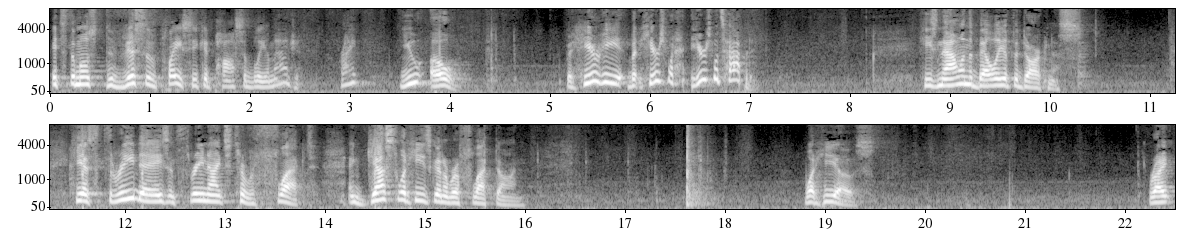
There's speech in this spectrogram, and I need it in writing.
It's the most divisive place he could possibly imagine, right? You owe. But here he but here's what here's what's happening. He's now in the belly of the darkness. He has three days and three nights to reflect. And guess what he's going to reflect on? What he owes. Right?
